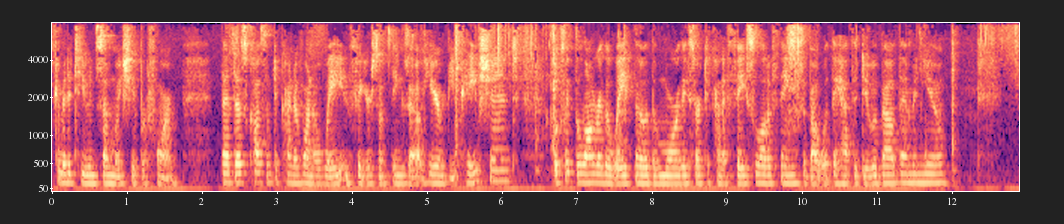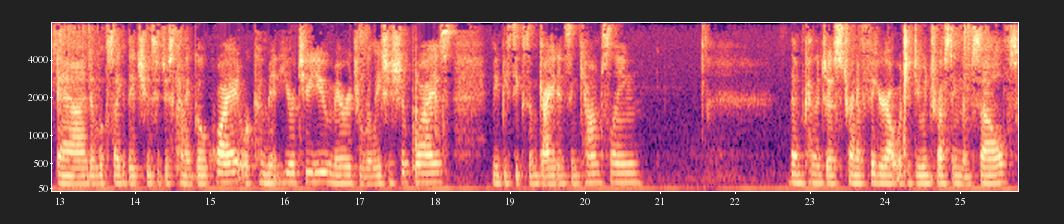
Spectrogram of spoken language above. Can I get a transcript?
committed to you in some way, shape, or form. That does cause them to kind of want to wait and figure some things out here and be patient. Looks like the longer the wait, though, the more they start to kind of face a lot of things about what they have to do about them and you. And it looks like they choose to just kind of go quiet or commit here to you, marriage or relationship-wise. Maybe seek some guidance and counseling. Them kind of just trying to figure out what to do and trusting themselves.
